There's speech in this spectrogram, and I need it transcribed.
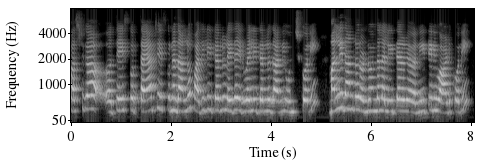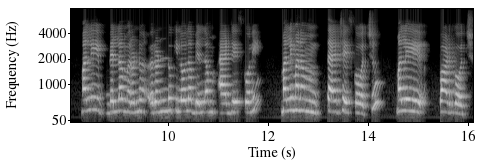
ఫస్ట్గా చేసుకు తయారు చేసుకున్న దానిలో పది లీటర్లు లేదా ఇరవై లీటర్లు దాన్ని ఉంచుకొని మళ్ళీ దాంట్లో రెండు వందల లీటర్ నీటిని వాడుకొని మళ్ళీ బెల్లం రెండు రెండు కిలోల బెల్లం యాడ్ చేసుకొని మళ్ళీ మనం తయారు చేసుకోవచ్చు. మళ్ళీ వాడుకోవచ్చు.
